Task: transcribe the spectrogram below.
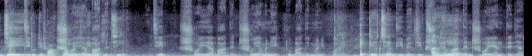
যেই দুটি বাক্য আমি এখানে লিখেছি। জিপ সইয়া বাদেন। সইয়া মানে একটু বাদেন মানে পরে। একটি হচ্ছে মানে দিবে। জিপ আলহি- বাদেন সইয়া এন্তেজার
